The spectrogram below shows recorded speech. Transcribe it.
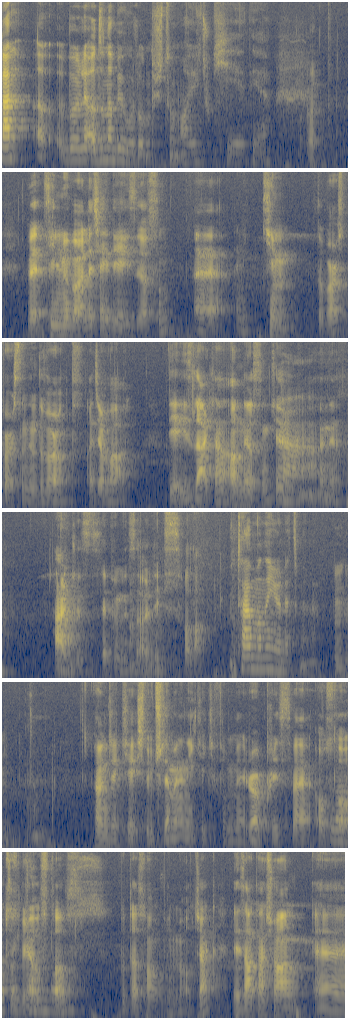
Ben e, böyle adına bir vurulmuştum. Ay çok iyi diye. Evet. Ve filmi böyle şey diye izliyorsun. Eee, hani kim the worst person in the world acaba diye izlerken anlıyorsun ki Ha. hani herkes hepimiz öyleyiz falan. Telman'ın yönetmeni. Hı hı. Tamam. Önceki işte üçlemenin ilk iki filmi Reprise ve Oslo Lord 31 Victor Ağustos. Bu da son filmi olacak. E zaten şu an e,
